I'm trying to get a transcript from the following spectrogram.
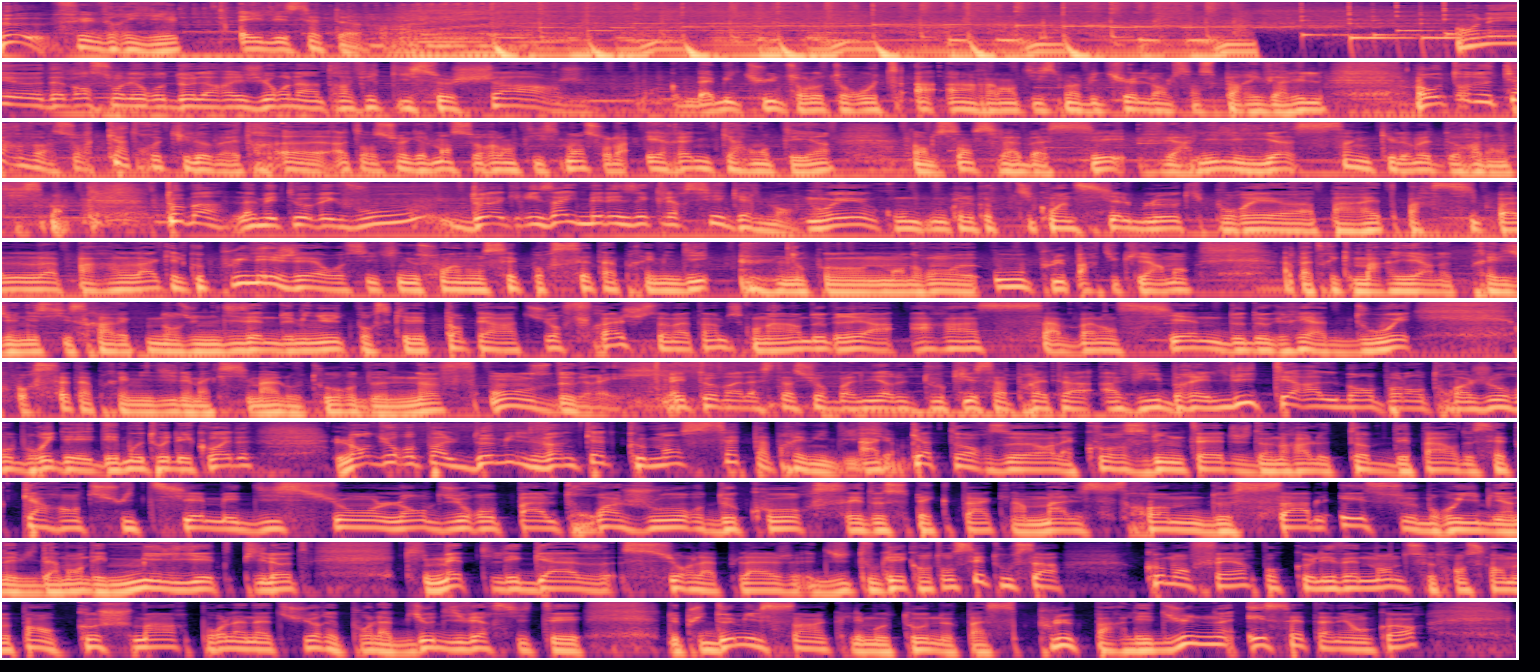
2 février et il est 7 heures. On est euh, d'abord sur les routes de la région. On a un trafic qui se charge d'habitude sur l'autoroute A1, ralentissement habituel dans le sens Paris vers Lille, à hauteur de Carvin sur 4 km. Euh, attention également ce ralentissement sur la RN 41 dans le sens La Bassée vers Lille, il y a 5 km de ralentissement. Thomas, la météo avec vous, de la grisaille mais les éclaircies également. Oui, quelques petits coins de ciel bleu qui pourraient euh, apparaître par-ci par-là, quelques pluies légères aussi qui nous sont annoncées pour cet après-midi. Nous demanderons euh, où plus particulièrement à Patrick Marlière, notre prévisionniste qui sera avec nous dans une dizaine de minutes pour ce qui est des températures fraîche ce matin puisqu'on a 1 degré à Arras, à Valenciennes, 2 degrés à Douai. Pour cet après-midi, les maximales autour de 9-11 degrés. Et Thomas, la station balnéaire du Touquet s'apprête à, vibrer littéralement pendant trois jours au bruit des, motos des quads. L'Enduropal 2024 commence cet après-midi. À 14h, la course vintage donnera le top départ de cette 48e édition. L'Enduropal, trois jours de course et de spectacle, un maelstrom de sable et ce bruit, bien évidemment, des milliers de pilotes qui mettent les gaz sur la plage du Touquet. Quand on sait tout ça, comment faire pour que l'événement ne se transforme pas en cauchemar pour la nature et pour la biodiversité Depuis 2005, les motos ne passent plus par les dunes et cette année encore,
